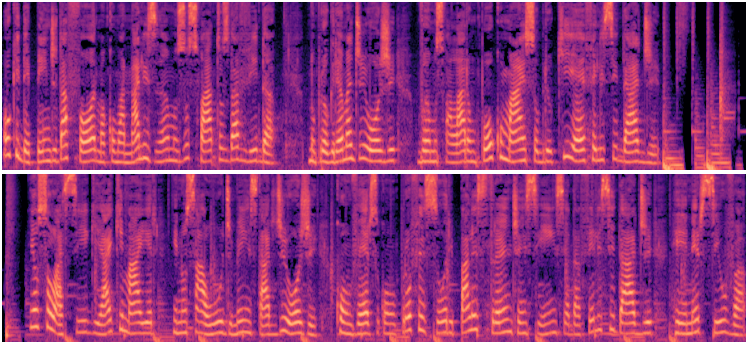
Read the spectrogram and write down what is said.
ou que depende da forma como analisamos os fatos da vida. No programa de hoje, vamos falar um pouco mais sobre o que é felicidade. Eu sou a Sig Eichmeier e no Saúde e Bem-Estar de hoje converso com o professor e palestrante em ciência da felicidade, Renner Silva.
